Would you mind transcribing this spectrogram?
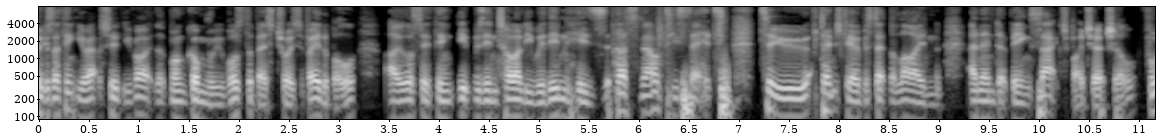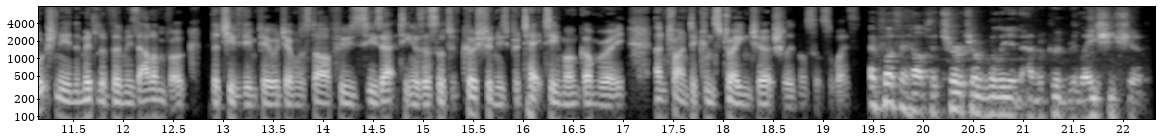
Because I think you're absolutely right that Montgomery was the best choice available. I also think it was entirely within his personality set to potentially overstep the line and end up being sacked by Churchill. Fortunately, in the middle of them is Alan Brooke, the chief of the Imperial General Staff, who's, who's acting as a sort of cushion, who's protecting Montgomery and trying to constrain Churchill in all sorts of ways. And plus, it helps that Churchill really didn't have a good relationship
